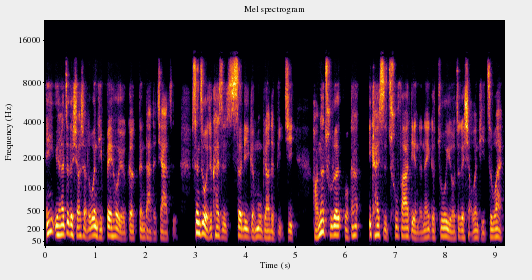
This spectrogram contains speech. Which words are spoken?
诶，原来这个小小的问题背后有一个更大的价值。甚至我就开始设立一个目标的笔记。好，那除了我刚一开始出发点的那个桌游这个小问题之外，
